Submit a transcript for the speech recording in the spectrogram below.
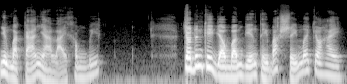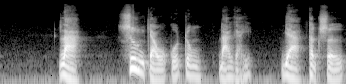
Nhưng mà cả nhà lại không biết. Cho đến khi vào bệnh viện thì bác sĩ mới cho hay là xương chậu của Trung đã gãy. Và thật sự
